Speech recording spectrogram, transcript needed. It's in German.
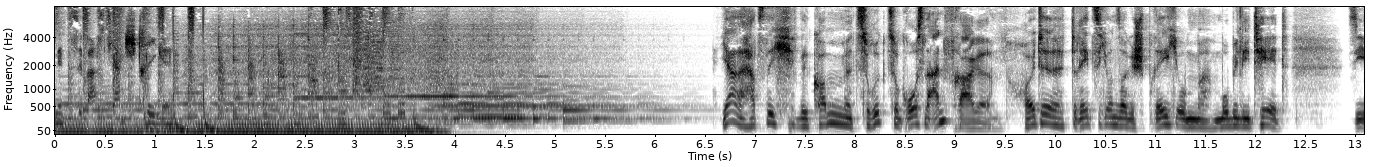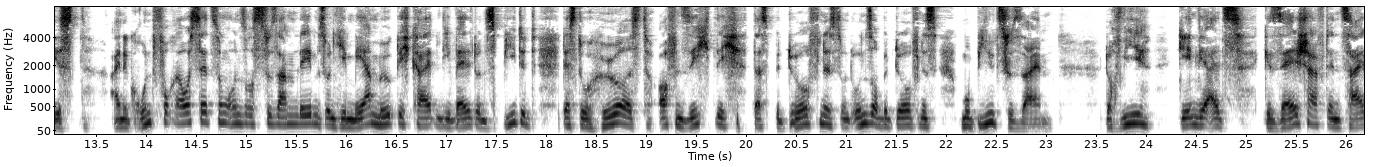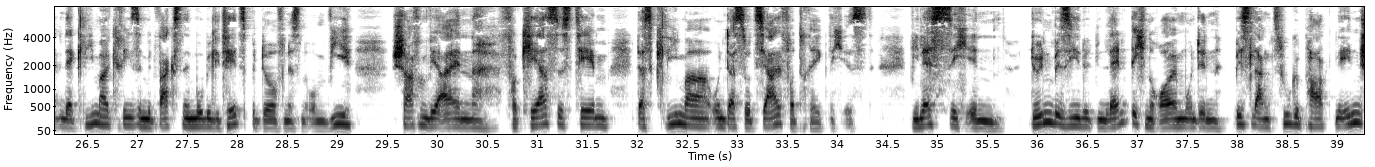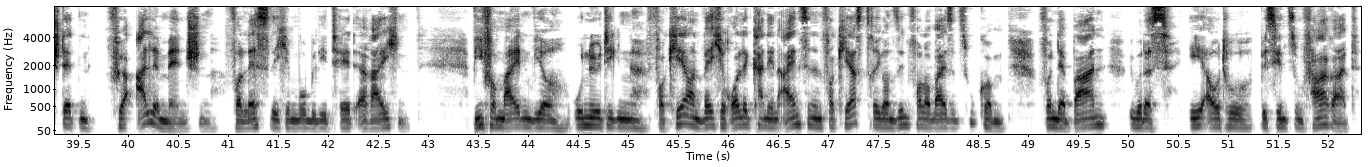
mit Sebastian Striegel. Ja, herzlich willkommen zurück zur großen Anfrage. Heute dreht sich unser Gespräch um Mobilität. Sie ist eine Grundvoraussetzung unseres Zusammenlebens und je mehr Möglichkeiten die Welt uns bietet, desto höher ist offensichtlich das Bedürfnis und unser Bedürfnis, mobil zu sein. Doch wie gehen wir als Gesellschaft in Zeiten der Klimakrise mit wachsenden Mobilitätsbedürfnissen um? Wie schaffen wir ein Verkehrssystem, das klima- und das sozialverträglich ist? Wie lässt sich in dünn besiedelten ländlichen Räumen und in bislang zugeparkten Innenstädten für alle Menschen verlässliche Mobilität erreichen? Wie vermeiden wir unnötigen Verkehr und welche Rolle kann den einzelnen Verkehrsträgern sinnvollerweise zukommen? Von der Bahn über das E-Auto bis hin zum Fahrrad.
